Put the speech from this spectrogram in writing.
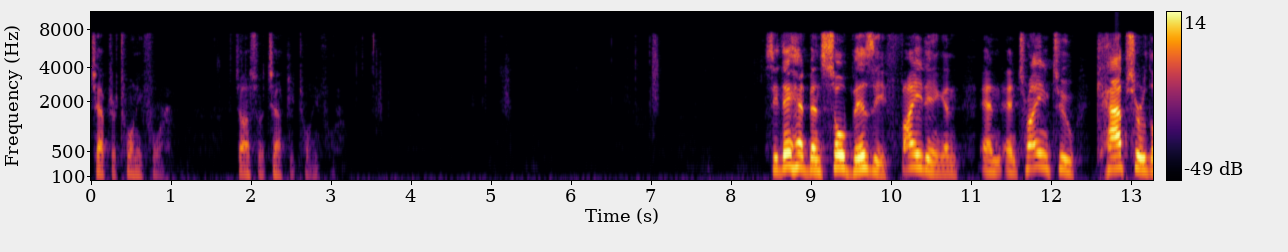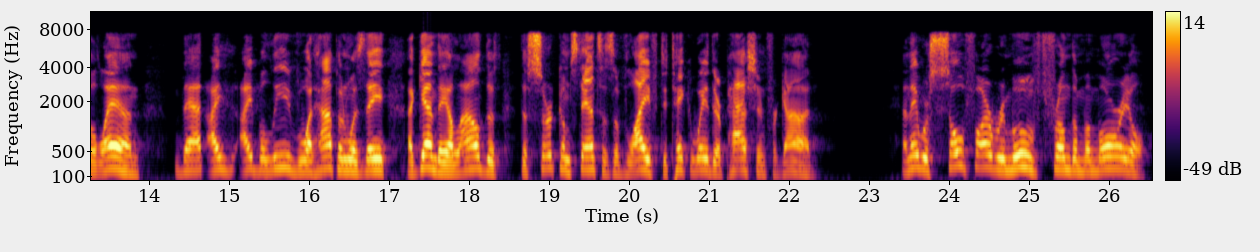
chapter 24. Joshua chapter 24. See, they had been so busy fighting and, and, and trying to capture the land that I, I believe what happened was they, again, they allowed the, the circumstances of life to take away their passion for God. And they were so far removed from the memorial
